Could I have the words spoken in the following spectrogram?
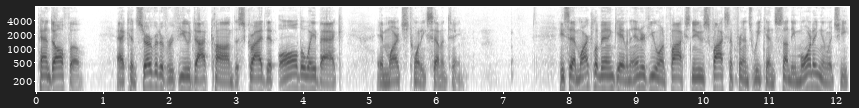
Pandolfo at conservativereview.com described it all the way back in March 2017. He said Mark Levin gave an interview on Fox News, Fox and Friends Weekend Sunday morning, in which he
